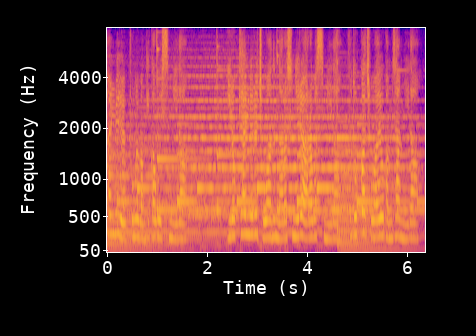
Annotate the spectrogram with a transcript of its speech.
한류 열풍을 만끽하고 있습니다. 이렇게 한류를 좋아하는 나라 순위를 알아봤습니다. 구독과 좋아요 감사합니다.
